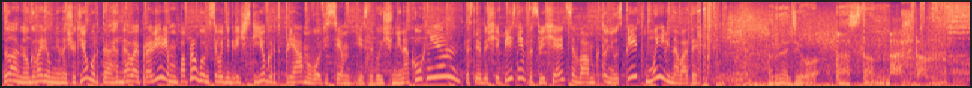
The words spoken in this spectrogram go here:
Ладно, уговорил мне насчет йогурта. Давай проверим. Попробуем сегодня греческий йогурт прямо в офисе. Если вы еще не на кухне, то следующая песня посвящается вам. Кто не успеет, мы не виноваты. Радио Астон. Астон.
